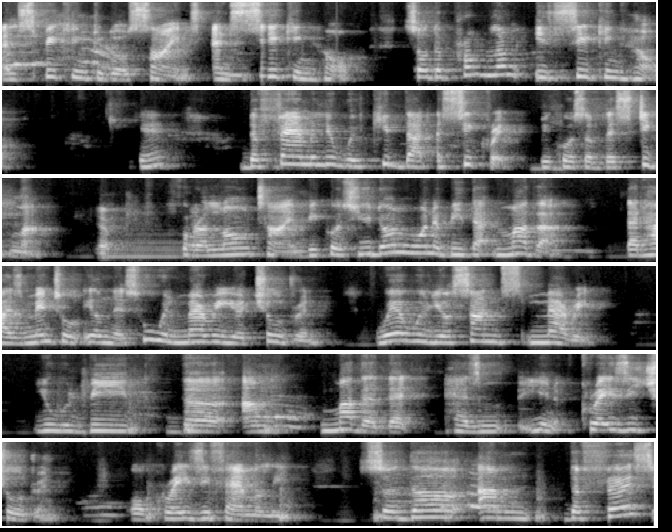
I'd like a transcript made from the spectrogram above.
and speaking to those signs and seeking help. So the problem is seeking help. Yeah. The family will keep that a secret because of the stigma yep. for a long time because you don't want to be that mother that has mental illness who will marry your children. Where will your sons marry? You will be the um, mother that has you know crazy children or crazy family so the um, the first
